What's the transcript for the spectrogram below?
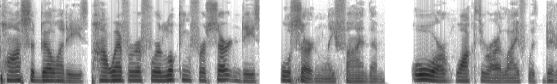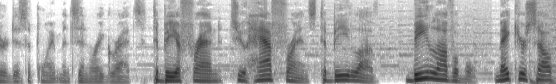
possibilities. However, if we're looking for certainties, we'll certainly find them or walk through our life with bitter disappointments and regrets. To be a friend, to have friends, to be loved, be lovable, make yourself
